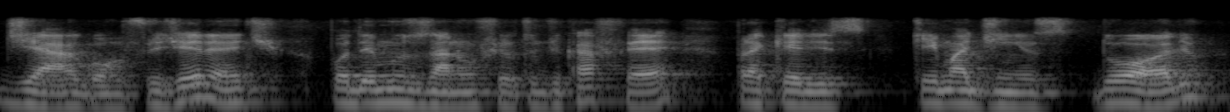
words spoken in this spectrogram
de água ou refrigerante. Podemos usar um filtro de café para aqueles queimadinhos do óleo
